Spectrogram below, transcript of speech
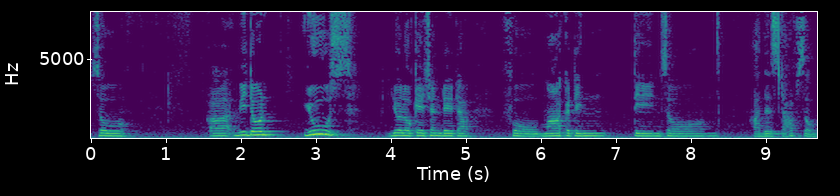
So uh, we don't use your location data for marketing things or other stuff. So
